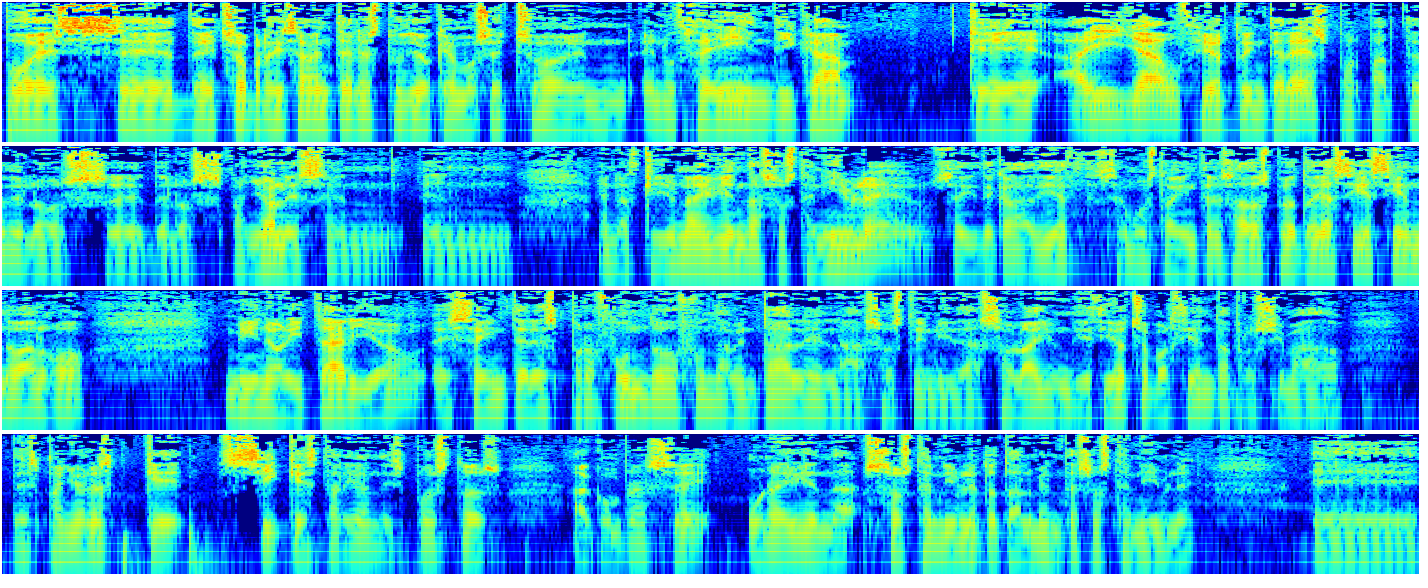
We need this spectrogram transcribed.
Pues, eh, de hecho, precisamente el estudio que hemos hecho en, UCI indica que hay ya un cierto interés por parte de los, eh, de los españoles en, en, adquirir una vivienda sostenible. Seis de cada diez se muestran interesados, pero todavía sigue siendo algo minoritario ese interés profundo o fundamental en la sostenibilidad. Solo hay un 18% aproximado de españoles que sí que estarían dispuestos a comprarse una vivienda sostenible, totalmente sostenible. Eh,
